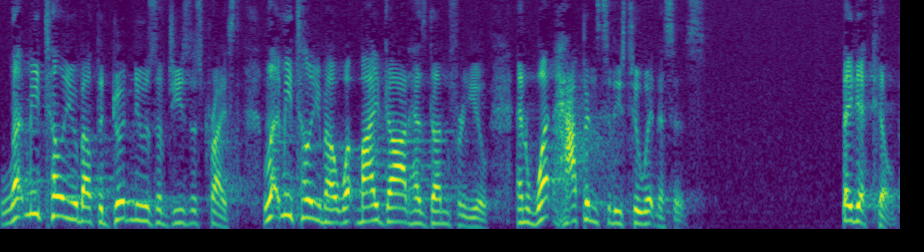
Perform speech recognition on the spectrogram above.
Let me tell you about the good news of Jesus Christ. Let me tell you about what my God has done for you. And what happens to these two witnesses? They get killed.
